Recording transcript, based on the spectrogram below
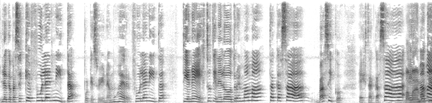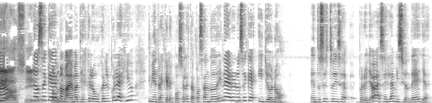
Lo que pasa es que fulanita, porque soy una mujer, fulanita tiene esto, tiene lo otro, es mamá, está casada, básico, está casada, mamá es de Matías, no sé qué, mamá de Matías que lo busca en el colegio, y mientras que el esposo le está pasando dinero, no sé qué, y yo no. Entonces tú dices, pero ya va, esa es la misión de ella.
